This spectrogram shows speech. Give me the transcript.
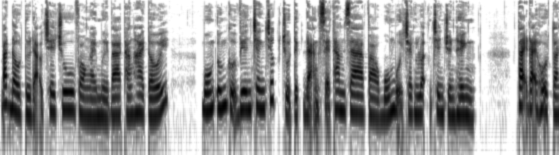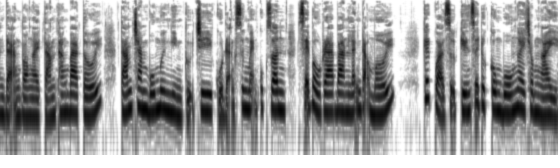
bắt đầu từ đảo Jeju vào ngày 13 tháng 2 tới. Bốn ứng cử viên tranh chức chủ tịch đảng sẽ tham gia vào 4 buổi tranh luận trên truyền hình. Tại Đại hội Toàn đảng vào ngày 8 tháng 3 tới, 840.000 cử tri của Đảng Sức mạnh Quốc dân sẽ bầu ra ban lãnh đạo mới. Kết quả dự kiến sẽ được công bố ngay trong ngày.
